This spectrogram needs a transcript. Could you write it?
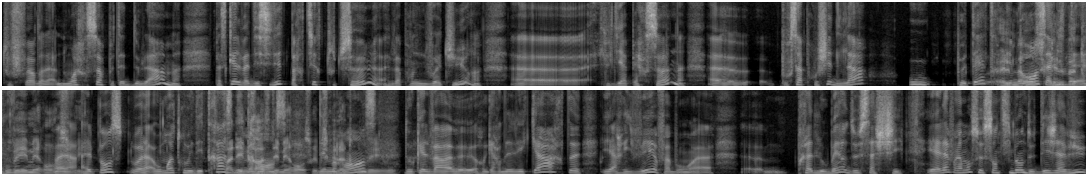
touffeur, dans la noirceur peut-être de l'âme, parce qu'elle va décider de partir toute seule. Elle va prendre une voiture, euh, elle ne dit à personne, euh, pour s'approcher de là où peut-être elle pense qu'elle va trouver Émérance. Voilà, Elle pense, voilà, au moins trouver des traces enfin, des traces d'Émérance, oui, oui. Donc elle va euh, regarder les cartes et arriver, enfin bon, euh, euh, près de l'auberge de Saché. Et elle a vraiment ce sentiment de déjà vu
